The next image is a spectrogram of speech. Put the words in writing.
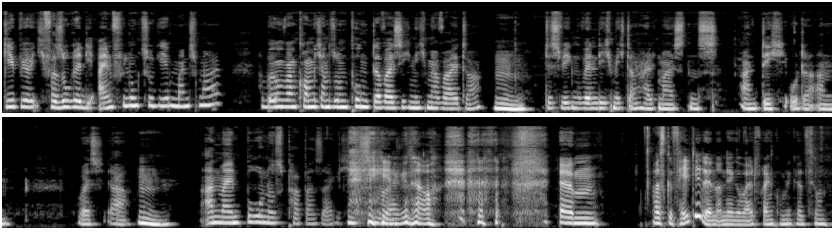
gebe ihr, ich versuche ihr die Einfühlung zu geben manchmal, aber irgendwann komme ich an so einen Punkt, da weiß ich nicht mehr weiter. Mhm. Deswegen wende ich mich dann halt meistens an dich oder an, weiß, ja, mhm. an meinen Bonuspapa, sage ich jetzt mal. ja, genau. ähm, was gefällt dir denn an der gewaltfreien Kommunikation?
